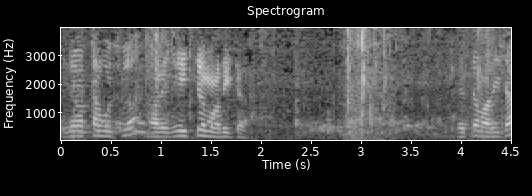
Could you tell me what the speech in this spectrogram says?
এই যে নটটা বসল, আর এই হচ্ছে মাদিটা, এই হচ্ছে মাদিটা।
